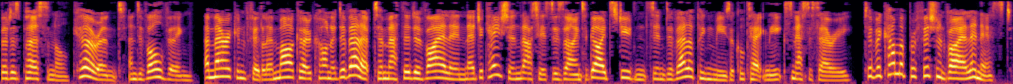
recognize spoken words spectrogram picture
but as personal, current, and evolving. American fiddler Mark O'Connor developed a method of violin education that is designed to guide students in developing musical techniques necessary to become a proficient violinist.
